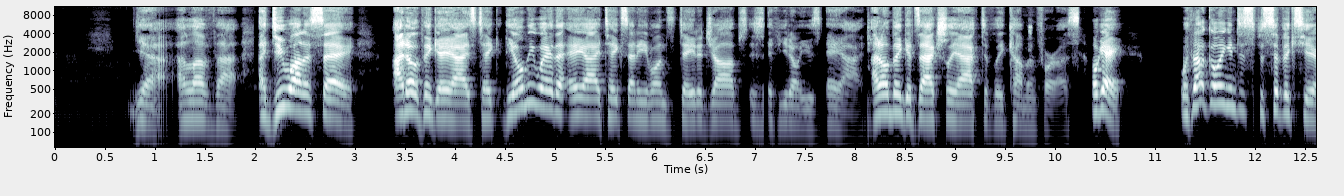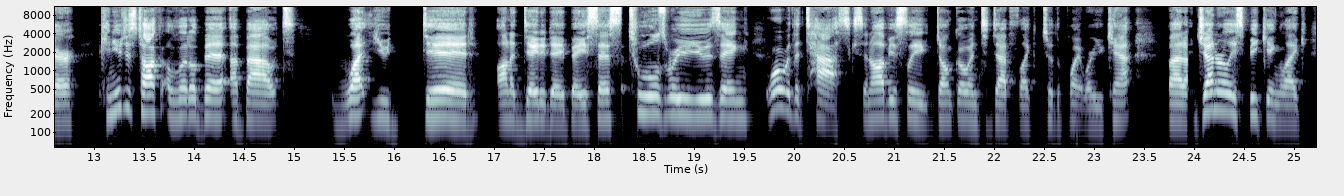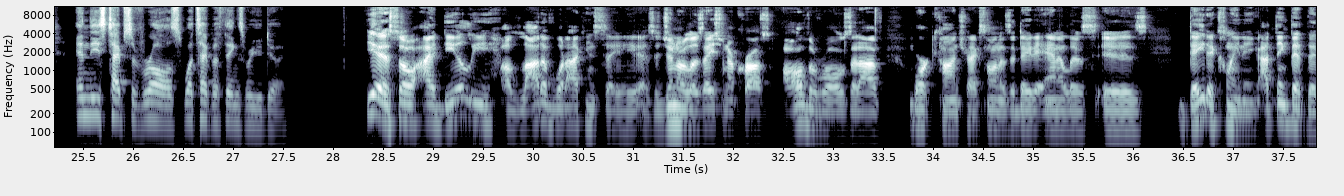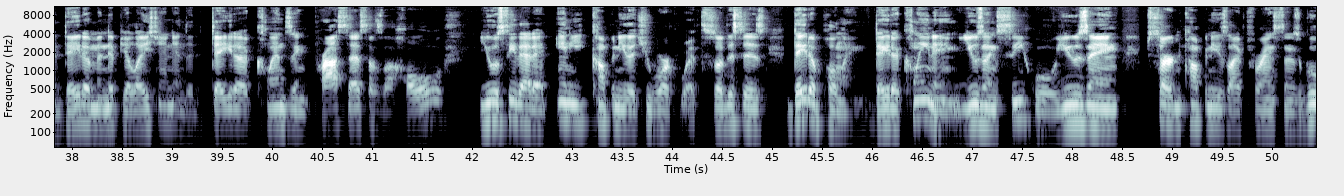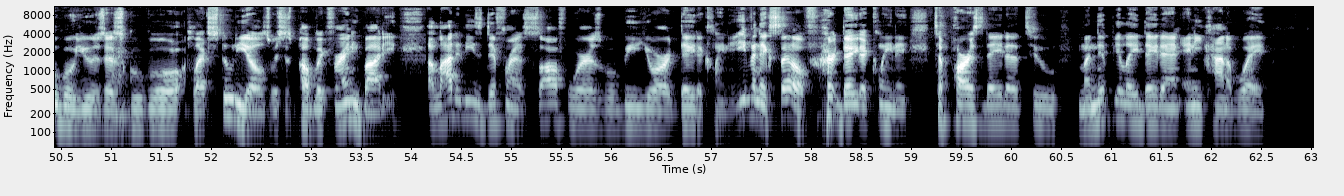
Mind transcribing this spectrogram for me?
Yeah, I love that. I do want to say, I don't think AI is take the only way that AI takes anyone's data jobs is if you don't use AI. I don't think it's actually actively coming for us. Okay, without going into specifics here, can you just talk a little bit about what you did on a day to day basis? Tools were you using? What were the tasks? And obviously, don't go into depth like to the point where you can't. But uh, generally speaking, like in these types of roles, what type of things were you doing? Yeah, so ideally, a lot of what I can say as a generalization across all the roles that I've worked contracts on as a data analyst is data cleaning. I think that the data manipulation and the data cleansing process as a whole you will see that at any company that you work with. So this is data pulling, data cleaning, using SQL, using certain companies like for instance Google uses Google Plex Studios, which is public for anybody. A lot of these different softwares will be your data cleaning, even Excel for data cleaning to parse data to manipulate data in any kind of way.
